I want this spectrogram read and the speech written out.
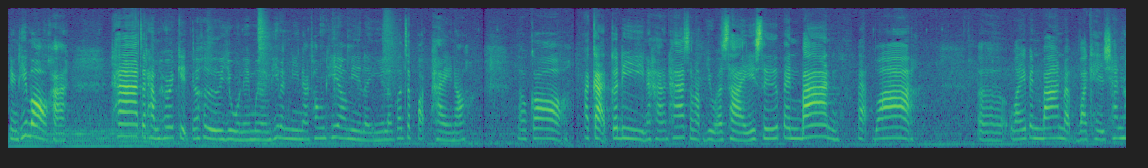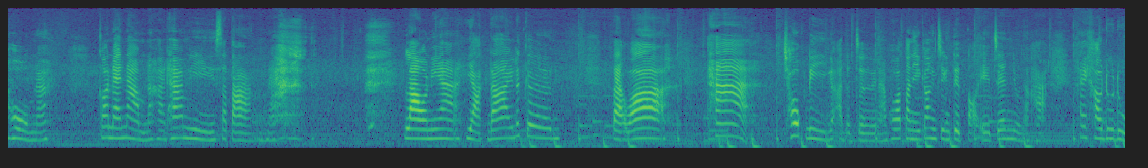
อย่างที่บอกค่ะ ถ้าจะทำธุรกิจก็คืออยู่ในเมืองที่มันมีนักท่องเที่ยวมีอะไรอย่างนี้ แล้วก็จะปลอดภัยเนาะแล้วก็อากาศก็ดีนะคะ ถ้าสำหรับอยู่อาศัยซื้อเป็นบ้านแบบว่าเอ่อไว้เป็นบ้านแบบ vacation home นะ ก็แนะนำนะคะ ถ้ามีสตางค์นะ เราเนี่ยอยากได้เหลือเกิน แต่ว่าถ้าโชคดีก็อาจจะเจอนะ เพราะว่าตอนนี้ก็จริงติดต่อเอเจนต์อยู่นะคะ ให้เขาดูดู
